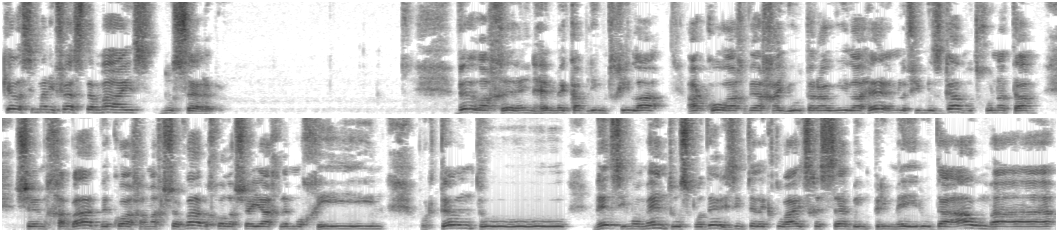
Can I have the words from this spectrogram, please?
que ela se manifesta mais no cérebro. ולכן הם מקבלים תחילה הכוח והחיות הראוי להם לפי משגב ותכונתם, שהם חב"ד בכוח המחשבה וכל השייך למוחין. Portanto, nesse momento, os poderes intelectuais recebem primeiro da alma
